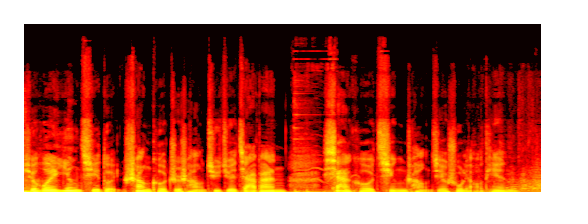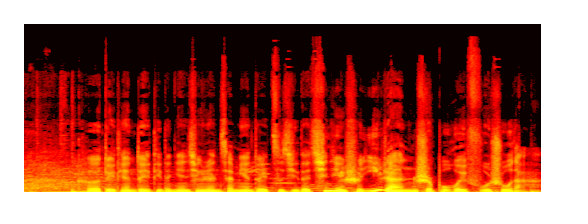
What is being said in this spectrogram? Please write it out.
学会硬气怼，上课职场拒绝加班，下课情场结束聊天。可怼天怼地的年轻人，在面对自己的亲戚时，依然是不会服输的啊。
